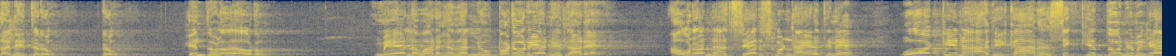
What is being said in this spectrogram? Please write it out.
ದಲಿತರು, ಹಿಂದುಳಿದವರು ಮೇಲ್ವರ್ಗದಲ್ಲೂ ಬಡವರು ಏನಿದ್ದಾರೆ ಅವರನ್ನ ಸೇರಿಸ್ಕೊಂಡು ನಾ ಹೇಳ್ತೀನಿ. ಓಟಿನ ಅಧಿಕಾರ ಸಿಕ್ಕಿದ್ದು ನಿಮಗೆ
